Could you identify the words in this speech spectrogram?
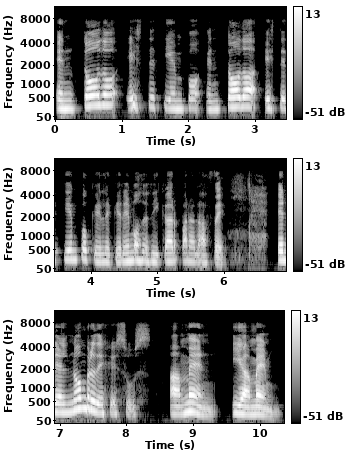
en todo este tiempo, en todo este tiempo que le queremos dedicar para la fe. En el nombre de Jesús. Amén y amén.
